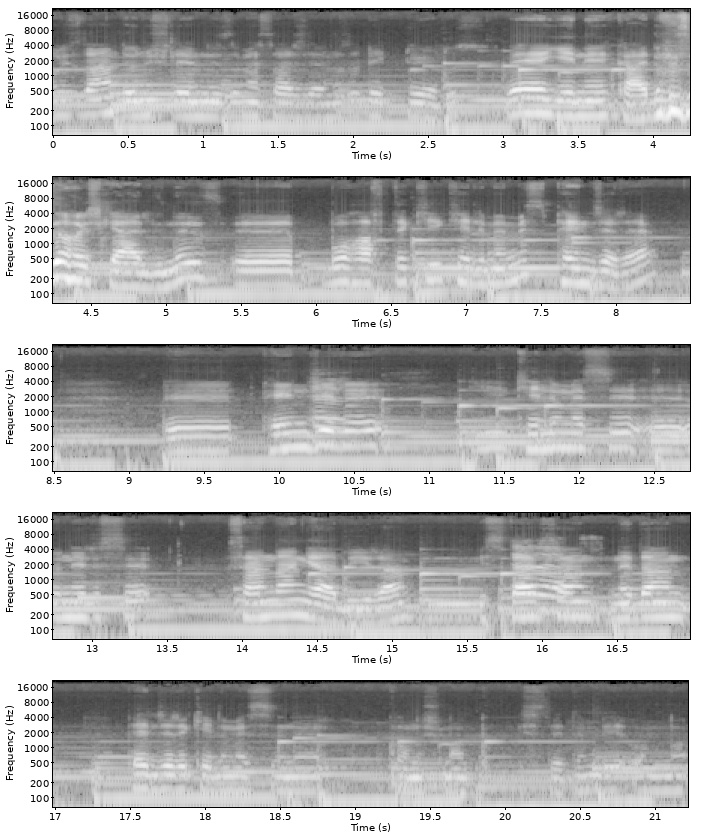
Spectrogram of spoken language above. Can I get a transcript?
o yüzden dönüşlerinizi, mesajlarınızı bekliyoruz. Ve yeni kaydımıza hoş geldiniz. Ee, bu haftaki kelimemiz pencere. Ee, pencere kelimesi, e, önerisi senden geldi İrem. İstersen Evet. neden pencere kelimesini konuşmak istedin? Bir onu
